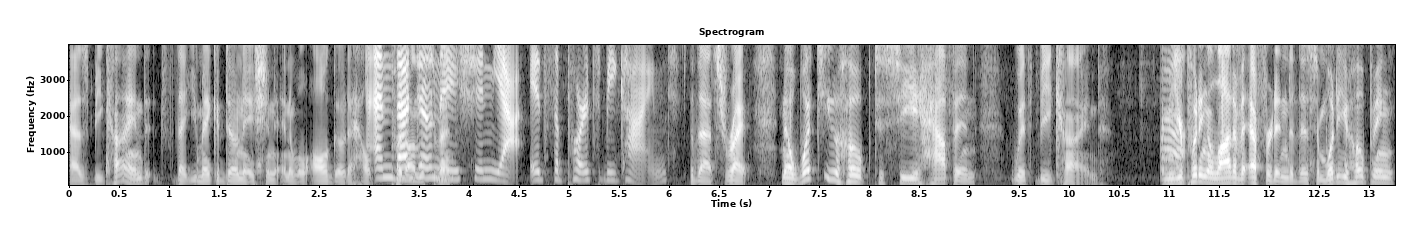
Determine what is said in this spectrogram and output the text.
as Be Kind, that you make a donation, and it will all go to help and put that on this event. donation? Yeah, it supports Be Kind. That's right. Now, what do you hope to see happen with Be Kind? I mean, you're putting a lot of effort into this, and what are you hoping?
